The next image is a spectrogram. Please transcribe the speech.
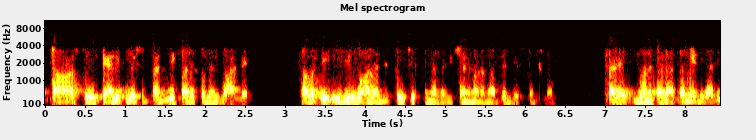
స్టార్స్ క్యాలిక్యులేషన్స్ అన్ని కనుక్కునే వాళ్ళే. కాబట్టి ఇది వాళ్ళని సూచిస్తుంది అన్న విషయాన్ని మనం అర్థం చేసుకుంటున్నాం. సరే మనకు అది అర్థమైంది కానీ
